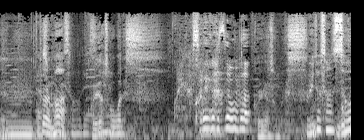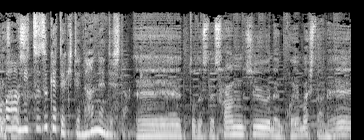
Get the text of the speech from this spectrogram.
えー、ただまあ、ね、これが相場です。これが相場。これが相場。です。上田さん相場見続けてきて何年でしたえー、っとですね30年超えましたね、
